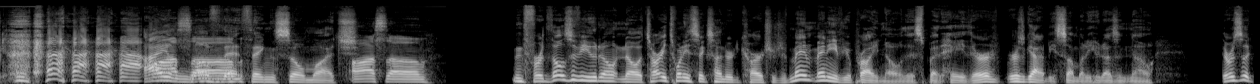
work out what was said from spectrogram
I awesome. love that thing so much. Awesome. And for those of you who don't know, Atari 2600 cartridges, many, many of you probably know this, but hey, there, there's got to be somebody who doesn't know. There was a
